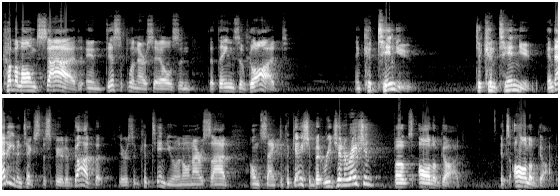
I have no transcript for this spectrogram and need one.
come alongside and discipline ourselves in the things of God and continue to continue. And that even takes the Spirit of God, but there's a continuing on our side on sanctification. But regeneration, folks, all of God. It's all of God.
